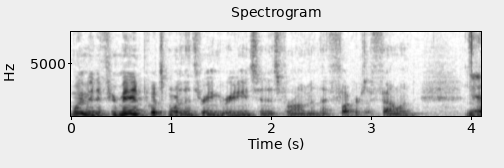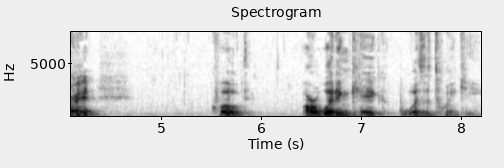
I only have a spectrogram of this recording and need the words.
"Women, if your man puts more than three ingredients in his ramen, that fucker's a felon." Yeah. Right? Quote: Our wedding cake was a Twinkie.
